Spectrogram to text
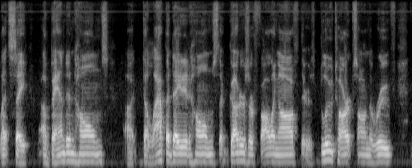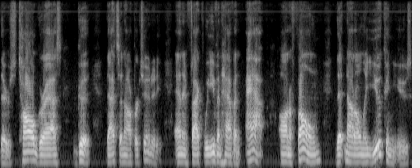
let's say, abandoned homes, uh, dilapidated homes, the gutters are falling off, there's blue tarps on the roof, there's tall grass, good. That's an opportunity. And in fact, we even have an app on a phone that not only you can use,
